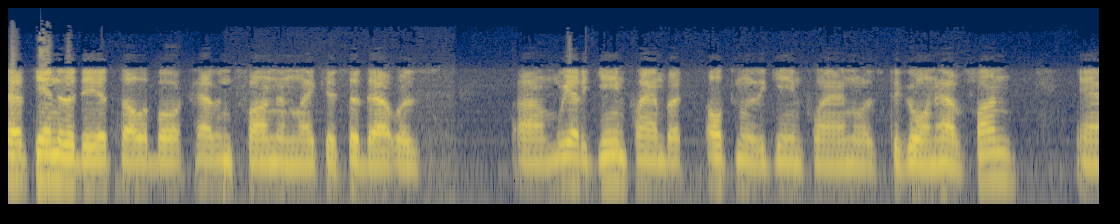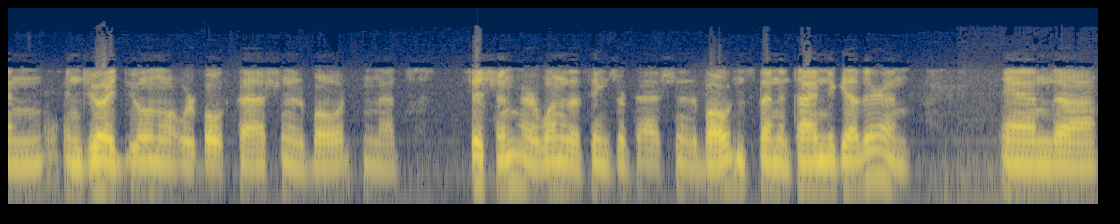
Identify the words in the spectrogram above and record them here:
at the end of the day, it's all about having fun. And like I said, that was, um, we had a game plan, but ultimately the game plan was to go and have fun and enjoy doing what we're both passionate about. And that's fishing or one of the things we're passionate about and spending time together. And, and, uh,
